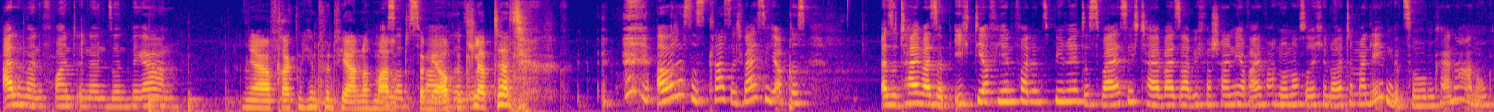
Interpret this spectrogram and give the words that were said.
alle meine Freundinnen sind vegan. Ja, frag mich in fünf Jahren nochmal, ob das bei mir auch geklappt so. hat. Aber das ist krass. Ich weiß nicht, ob das. Also teilweise habe ich die auf jeden Fall inspiriert, das weiß ich. Teilweise habe ich wahrscheinlich auch einfach nur noch solche Leute in mein Leben gezogen. Keine Ahnung.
